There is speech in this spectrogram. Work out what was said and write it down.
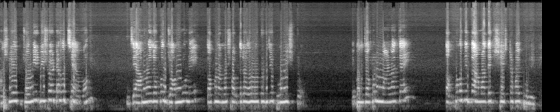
আসলে জমির বিষয়টা হচ্ছে এমন যে আমরা যখন জন্ম নেই, তখন আমরা শব্দটা ব্যবহার করি যে ভূমিষ্ঠ। এবং যখন মারা যাই, তখনও কিন্তু আমাদের শেষটা হয় ভূমিতে।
